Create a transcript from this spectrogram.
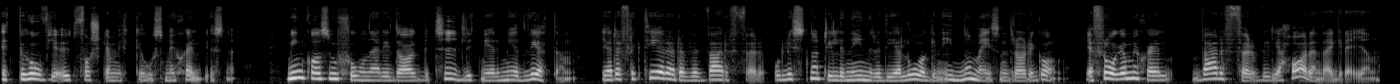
Ett behov jag utforskar mycket hos mig själv just nu. Min konsumtion är idag betydligt mer medveten. Jag reflekterar över varför och lyssnar till den inre dialogen inom mig som drar igång. Jag frågar mig själv varför vill jag ha den där grejen?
